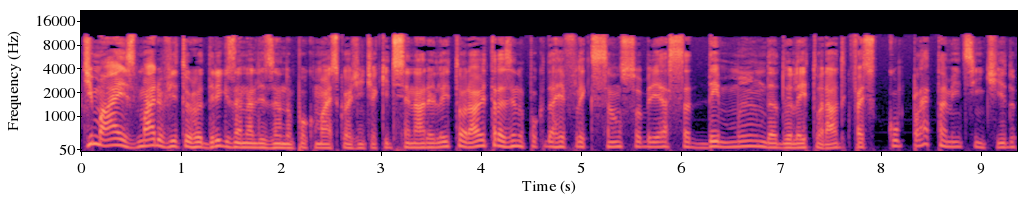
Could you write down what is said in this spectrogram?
Demais, Mário Vitor Rodrigues analisando um pouco mais com a gente aqui de cenário eleitoral e trazendo um pouco da reflexão sobre essa demanda do eleitorado que faz completamente sentido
